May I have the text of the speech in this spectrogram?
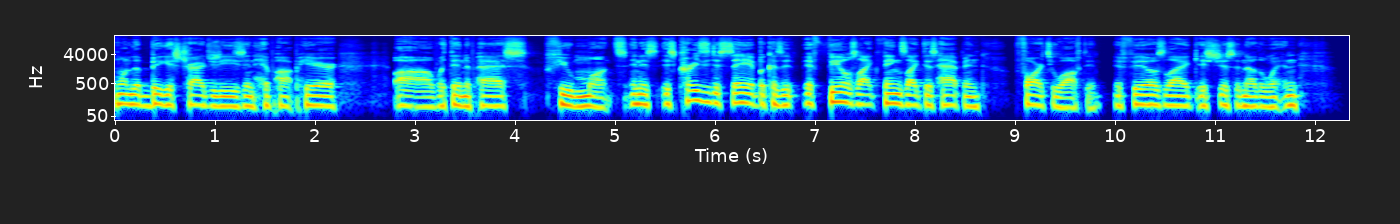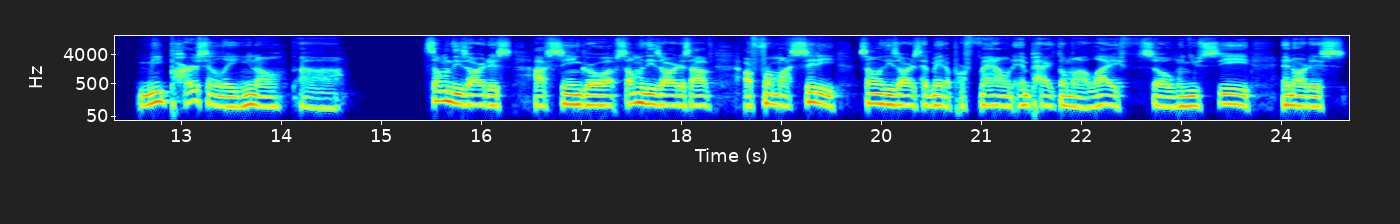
one of the biggest tragedies in hip hop here uh, within the past few months. And it's it's crazy to say it because it, it feels like things like this happen far too often. It feels like it's just another one. And me personally, you know, uh, some of these artists I've seen grow up. Some of these artists I've are from my city. Some of these artists have made a profound impact on my life. So when you see an artist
